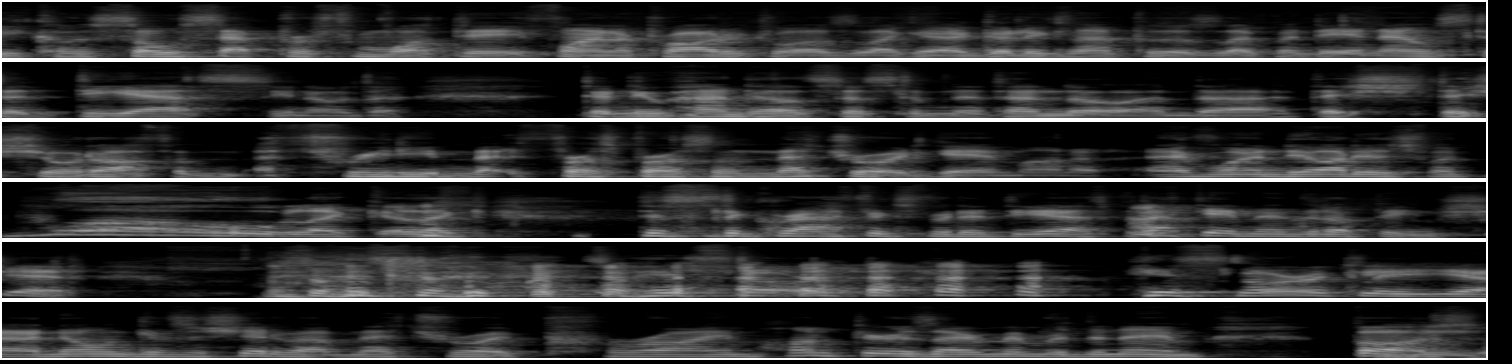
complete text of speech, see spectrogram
become so separate from what the final product was. Like a good example is like when they announced the DS, you know, the the new handheld system, Nintendo, and uh, they sh- they showed off a, a 3D me- first person Metroid game on it. Everyone in the audience went, "Whoa!" Like like this is the graphics for the DS, but that game ended up being shit. So, so historic, historically, yeah, no one gives a shit about Metroid Prime Hunters. I remember the name, but. Mm-hmm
